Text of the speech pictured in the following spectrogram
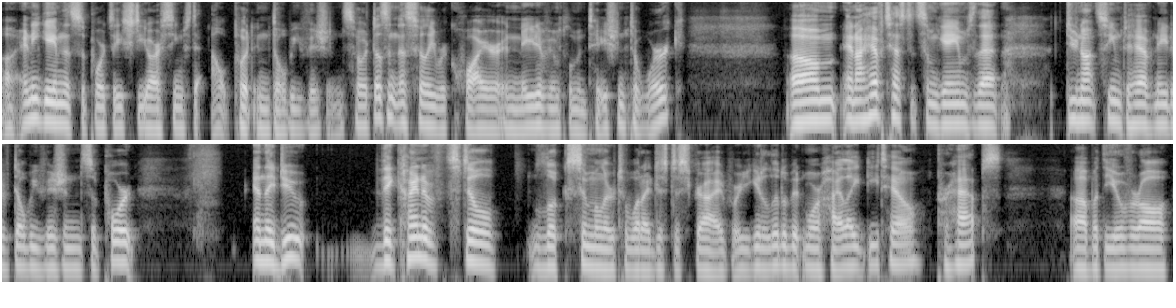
uh, any game that supports HDR seems to output in Dolby Vision. So it doesn't necessarily require a native implementation to work. Um, and I have tested some games that do not seem to have native Dolby Vision support. And they do, they kind of still look similar to what I just described, where you get a little bit more highlight detail, perhaps, uh, but the overall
